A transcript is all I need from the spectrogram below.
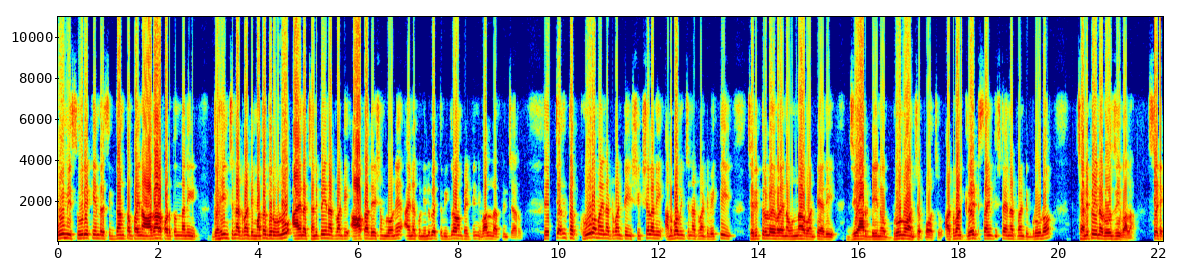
భూమి సూర్యకేంద్ర సిద్ధాంతం పైన ఆధారపడుతుందని గ్రహించినటువంటి మత గురువులు ఆయన చనిపోయినటువంటి ఆ ప్రదేశంలోనే ఆయనకు నిలువెత్తు విగ్రహం పెట్టి నివాళులు అర్పించారు. అత్యంత క్రూరమైనటువంటి శిక్షలని అనుభవించినటువంటి వ్యక్తి చరిత్రలో ఎవరైనా ఉన్నారు అంటే అది జిఆర్ డీనో బ్రూనో అని చెప్పవచ్చు. అటువంటి గ్రేట్ సైంటిస్ట్ అయినటువంటి బ్రూనో చనిపోయిన రోజు ఇవాళ. సరే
